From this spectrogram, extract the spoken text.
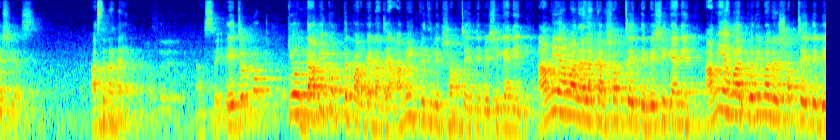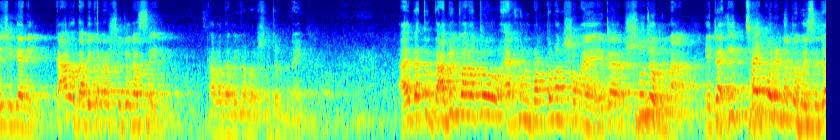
বেশি আছে। আছে না নাই? আছে। এই জন্য কেউ দাবি করতে পারবে না যে, আমি পৃথিবীর সবচাইতে বেশি জ্ঞানী, আমি আমার এলাকার সবচাইতে বেশি জ্ঞানী, আমি আমার পরিবারের সবচাইতে বেশি জ্ঞানী। কারও দাবি করার সুযোগ আছে? কারও দাবি করার সুযোগ নাই। এটা তো দাবি করা তো এখন বর্তমান সময়ে এটা সুযোগ না। এটা ইচ্ছায় পরিণত হয়েছে যে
